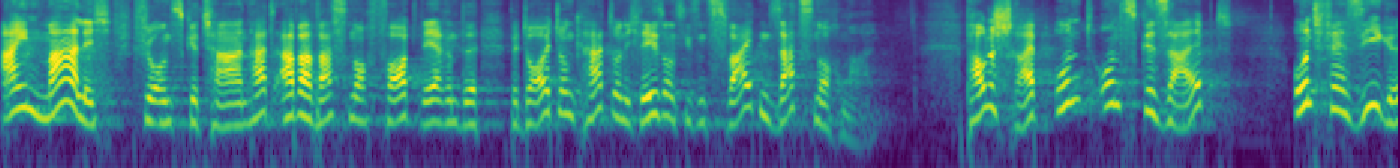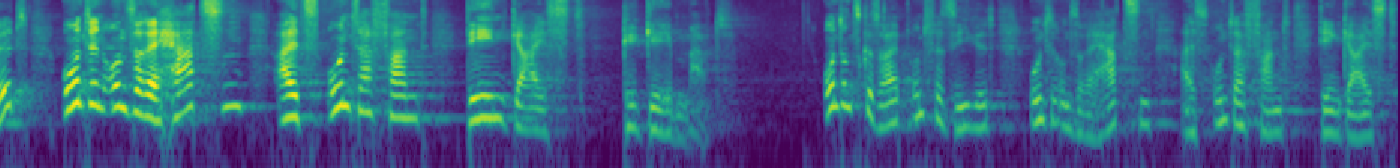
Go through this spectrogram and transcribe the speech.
einmalig für uns getan hat, aber was noch fortwährende Bedeutung hat. Und ich lese uns diesen zweiten Satz nochmal. Paulus schreibt, und uns gesalbt und versiegelt und in unsere Herzen als Unterpfand den Geist gegeben hat. Und uns gesalbt und versiegelt und in unsere Herzen als Unterpfand den Geist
